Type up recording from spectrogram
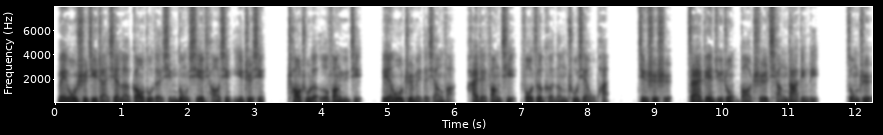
美欧实际展现了高度的行动协调性一致性，超出了俄方预计。联欧制美的想法还得放弃，否则可能出现误判。警示时，在变局中保持强大定力。总之，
